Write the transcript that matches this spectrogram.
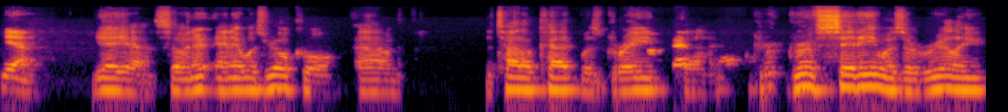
Yeah. Yeah, yeah. So, and it, and it was real cool. Um, the title cut was great. Uh, Groove City was a really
